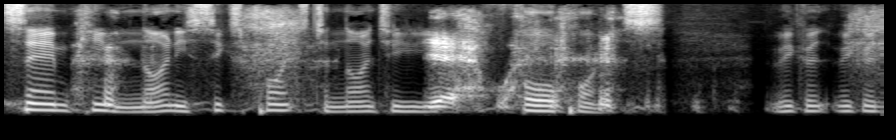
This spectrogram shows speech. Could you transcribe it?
Sam Kim 96 points to 94 Yeah. points. We could we could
